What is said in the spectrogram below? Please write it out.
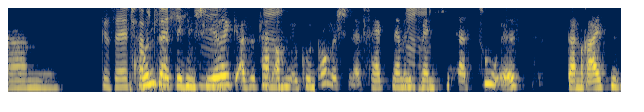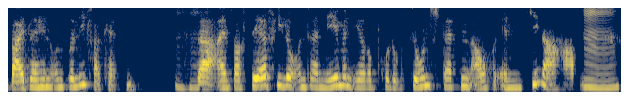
ähm, grundsätzlich mhm. schwierig, also es hat auch mhm. einen ökonomischen Effekt, nämlich mhm. wenn China zu ist, dann reißen weiterhin unsere Lieferketten. Mhm. Da einfach sehr viele Unternehmen ihre Produktionsstätten auch in China haben. Mhm.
